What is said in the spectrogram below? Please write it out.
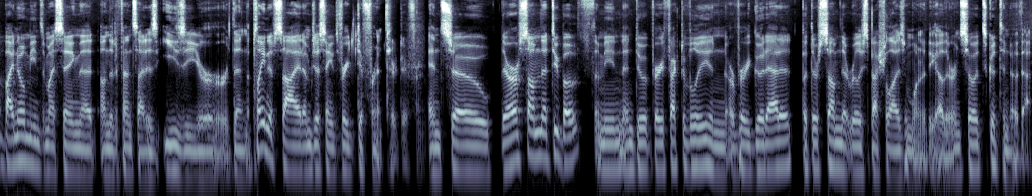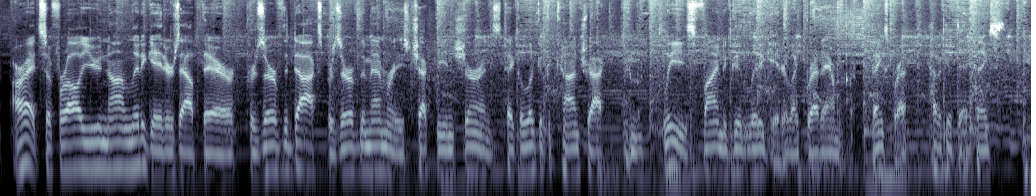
by no means am I saying that on the defense side is easier than the plaintiff side. I'm just saying it's very different. They're different. And so there are some that do both. I mean, and do it very effectively and are very good at it, but there's some that really specialize in one or the other. And so it's good to know that. All right. So for all you non-litigators out there, preserve the docs, preserve the memories, check the insurance, take a look at the contract, and please find a good litigator like Brett Amron. Thanks, Brett. Have a good day. Thanks.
